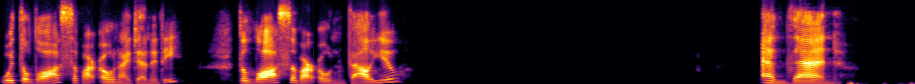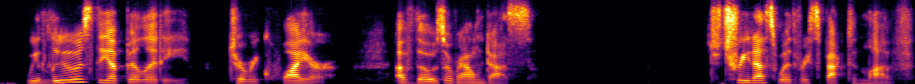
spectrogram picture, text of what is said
with the loss of our own identity, the loss of our own value, and then we lose the ability to require of those around us to treat us with respect and love.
